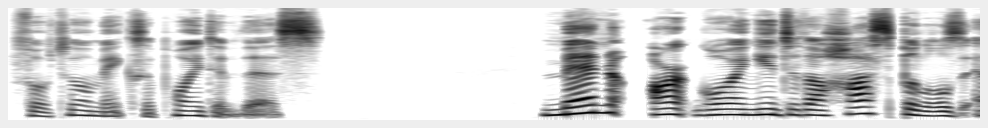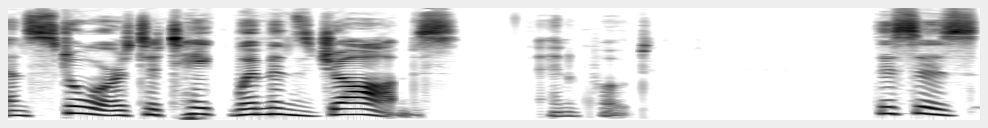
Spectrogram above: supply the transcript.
Fauteux makes a point of this, men aren't going into the hospitals and stores to take women's jobs. End quote. This is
